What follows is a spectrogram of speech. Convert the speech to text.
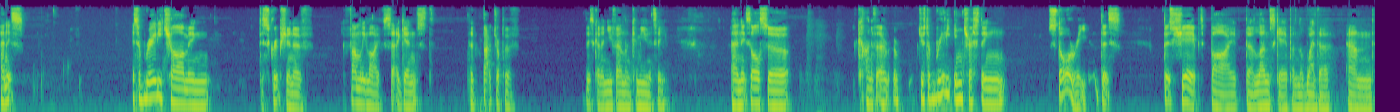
and it's it's a really charming description of family life set against the backdrop of this kind of Newfoundland community, and it's also kind of a, a just a really interesting story that's that's shaped by the landscape and the weather and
